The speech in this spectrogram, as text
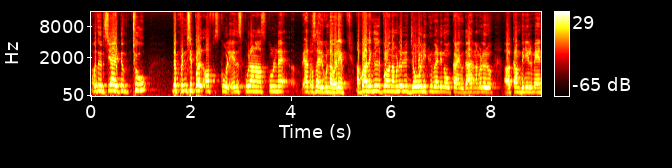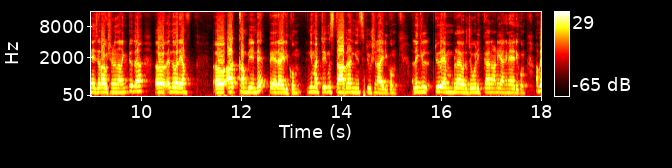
അപ്പൊ തീർച്ചയായിട്ടും to the principal of school ഏത് സ്കൂളാണ് ആ സ്കൂളിന്റെ അഡ്രസ് ആയിരിക്കും ഉണ്ടാവും അല്ലേ? അപ്പൊ അല്ലെങ്കിൽ ഇപ്പോൾ ഒരു ജോലിക്ക് വേണ്ടി നോക്കുകയാണെങ്കിൽ ഉദാഹരണം നമ്മളൊരു കമ്പനിയിൽ മാനേജർ ആവശ്യമാണെന്നാണെങ്കിൽ എന്താ പറയാ ആ കമ്പനീന്റെ പേരായിരിക്കും. ഇനി മറ്റേതെങ്കിലും സ്ഥാപനം ഇൻസ്റ്റിറ്റ്യൂഷൻ ആയിരിക്കും. അല്ലെങ്കിൽ ടു ദ എംപ്ലോയർ ജോലിക്കാരനാണെങ്കിൽ അങ്ങനെ ആയിരിക്കും. അപ്പൊ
